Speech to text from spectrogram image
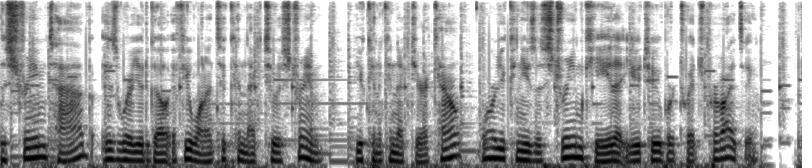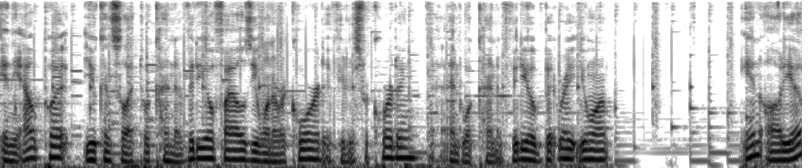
The stream tab is where you'd go if you wanted to connect to a stream. You can connect your account, or you can use a stream key that YouTube or Twitch provides you. In the output, you can select what kind of video files you want to record if you're just recording, and what kind of video bitrate you want. In audio,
